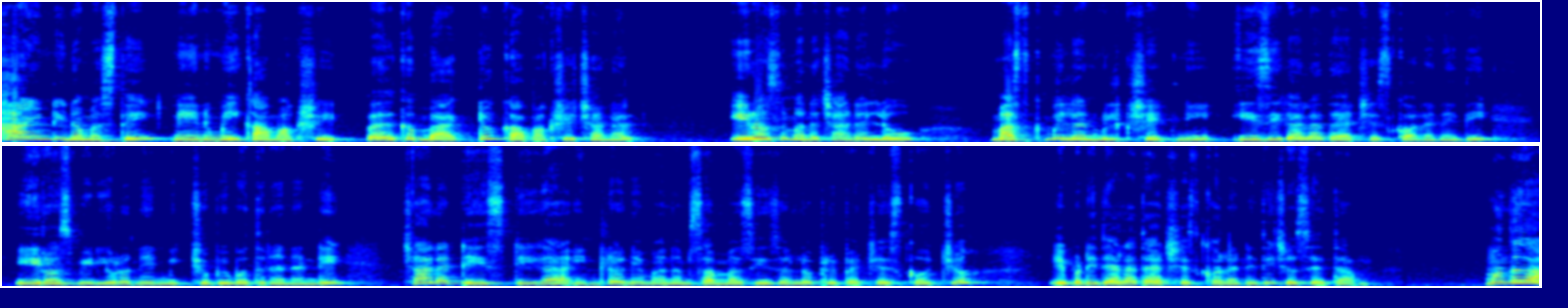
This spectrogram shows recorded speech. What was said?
హాయ్ అండి నమస్తే. నేను మీ Kamakshi. Welcome back to Kamakshi channel. ఈరోజు మన ఛానల్లో మస్క్ మిలన్ మిల్క్ షేక్ని ఈజీగా ఎలా తయారు చేసుకోవాలనేది ఈరోజు వీడియోలో నేను మీకు చూపిపోతున్నానండి చాలా టేస్టీగా ఇంట్లోనే మనం సమ్మర్ సీజన్లో ప్రిపేర్ చేసుకోవచ్చు. ఇప్పుడు ఇది ఎలా తయారు చేసుకోవాలనేది చూసేద్దాం. ముందుగా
